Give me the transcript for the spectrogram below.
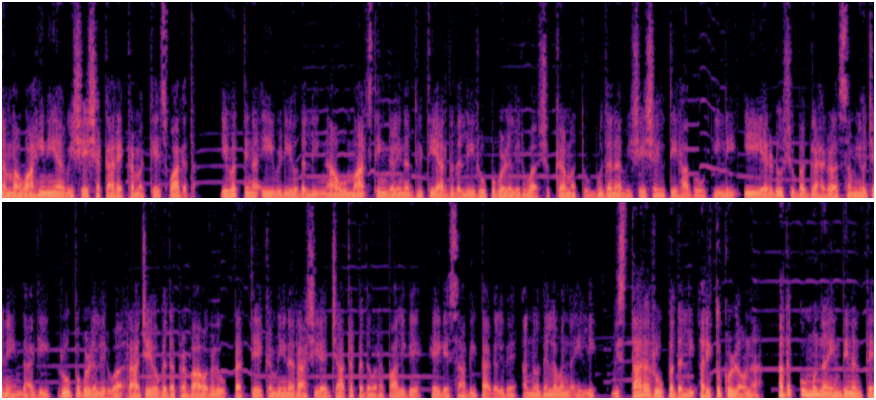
ನಮ್ಮ ವಾಹಿನಿಯ ವಿಶೇಷ ಕಾರ್ಯಕ್ರಮಕ್ಕೆ ಸ್ವಾಗತ. ಇವತ್ತಿನ ಈ ವಿಡಿಯೋದಲ್ಲಿ ನಾವು ಮಾರ್ಚ್ ತಿಂಗಳಿನ ದ್ವಿತೀಯಾರ್ಧದಲ್ಲಿ ರೂಪುಗೊಳ್ಳಲಿರುವ ಶುಕ್ರ ಮತ್ತು ಬುಧನ ವಿಶೇಷ ಯುತಿ ಹಾಗೂ ಇಲ್ಲಿ ಈ ಎರಡು ಶುಭ ಗ್ರಹಗಳ ಸಂಯೋಜನೆಯಿಂದಾಗಿ ರೂಪುಗೊಳ್ಳಲಿರುವ ರಾಜಯೋಗದ ಪ್ರಭಾವಗಳು ಪ್ರತ್ಯೇಕ ಮೀನರಾಶಿಯ ಜಾತಕದವರ ಪಾಲಿಗೆ ಹೇಗೆ ಸಾಬೀತಾಗಲಿವೆ ಅನ್ನೋದೆಲ್ಲವನ್ನ ಇಲ್ಲಿ ವಿಸ್ತಾರ ರೂಪದಲ್ಲಿ ಅರಿತುಕೊಳ್ಳೋಣ. ಅದಕ್ಕೂ ಮುನ್ನ ಎಂದಿನಂತೆ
